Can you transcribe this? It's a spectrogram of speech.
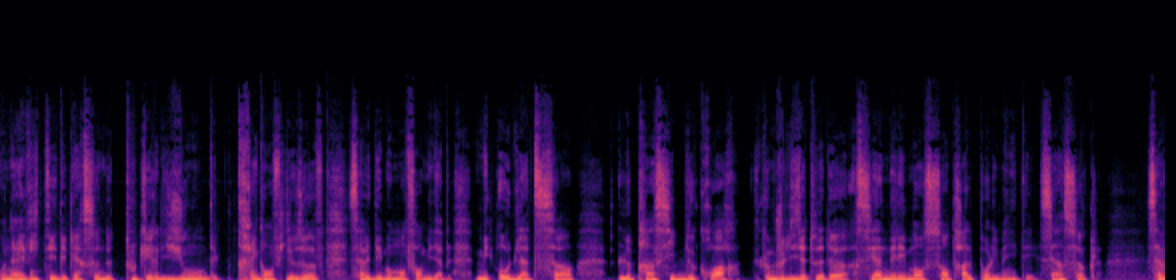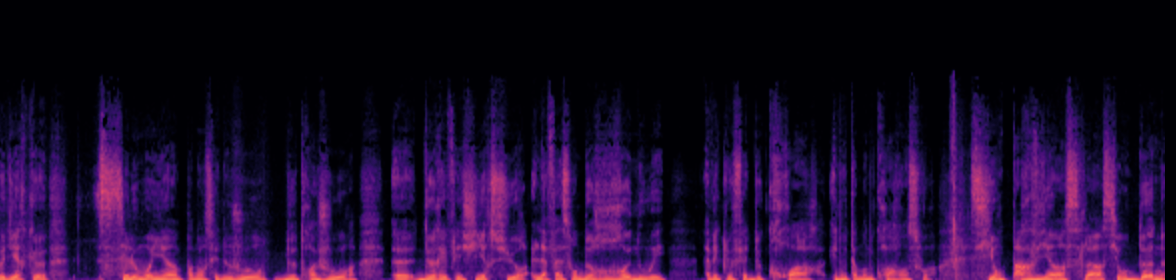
On a invité des personnes de toutes les religions, des très grands philosophes. Ça va être des moments formidables. Mais au-delà de ça, le principe de croire, comme je le disais tout à l'heure, c'est un élément central pour l'humanité. C'est un socle. Ça veut dire que c'est le moyen pendant ces deux jours, deux, trois jours, euh, de réfléchir sur la façon de renouer avec le fait de croire, et notamment de croire en soi. Si on parvient à cela, si on donne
